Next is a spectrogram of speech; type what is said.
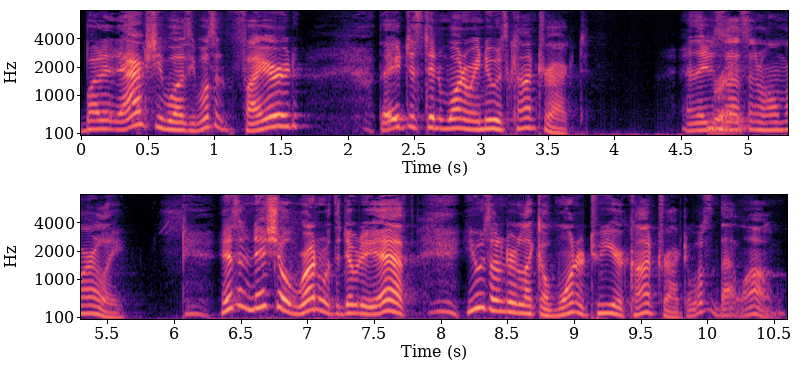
but it actually was he wasn't fired. They just didn't want to renew his contract, and they just Right. sent him home early. His initial run with the WWF, he was under like a one or two year contract. It wasn't that long.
